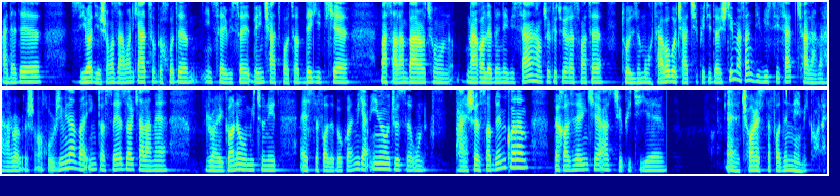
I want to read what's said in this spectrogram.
عدد زیادیه. شما زمانی که حتی به خود این سرویس های به این چت ها بگید که مثلا براتون مقاله بنویسن همونطور که توی قسمت تولید محتوا با چت جی داشتیم مثلا 200 کلمه هر بار به شما خروجی میدن و این تا 3000 کلمه رایگانه و می‌تونید استفاده بکنید میگم اینو جز اون پنج حساب نمی کنم به خاطر اینکه از جی پی تی 4 استفاده نمی‌کنه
